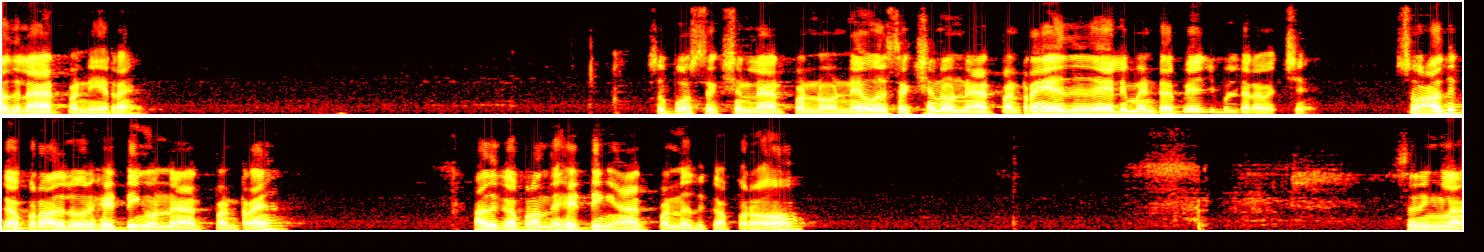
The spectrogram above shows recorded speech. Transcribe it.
அதில் ஆட் பண்ணிடுறேன். ஸோ போஸ்ட் செக்ஷனில் ஆட் பண்ண உடனே ஒரு செக்ஷன் ஒன்று ஆட் பண்ணுறேன் எது எலிமெண்டர் பேஜ் பில்டரை வச்சு. ஸோ அதுக்கப்புறம் அதில் ஒரு ஹெட்டிங் ஒன்று ஆட் பண்ணுறேன் அதுக்கப்புறம் அந்த ஹெட்டிங் ஆட் பண்ணதுக்கப்புறம் சரிங்களா?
